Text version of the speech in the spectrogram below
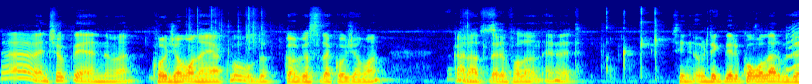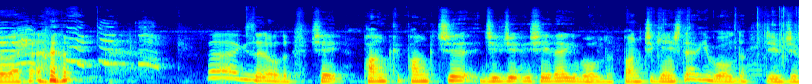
Ha, ben çok beğendim ha. Kocaman ayaklı oldu. Gagası da kocaman. Kanatları falan evet. Senin ördekleri kovalar mı döver? ha, güzel oldu. Şey punk punkçı civciv şeyler gibi oldu. Punkçı gençler gibi oldu civciv.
